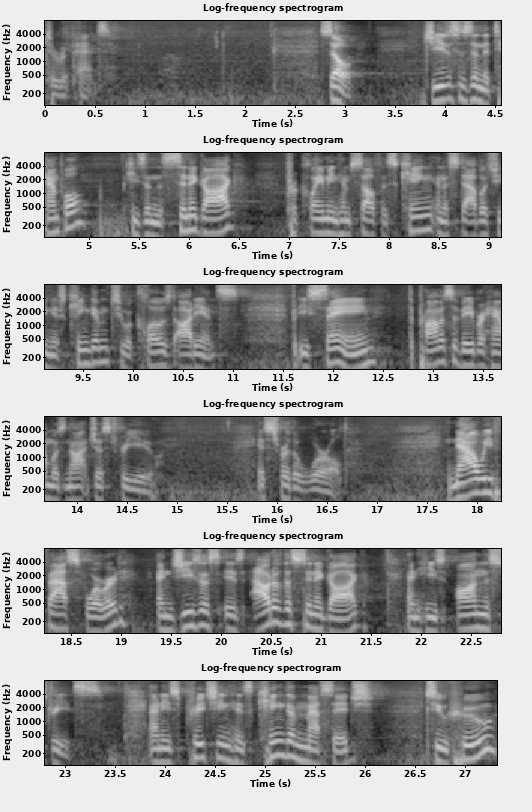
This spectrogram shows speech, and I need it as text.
to repent. So, Jesus is in the temple, he's in the synagogue, proclaiming himself as king and establishing his kingdom to a closed audience. But he's saying the promise of Abraham was not just for you, it's for the world. Now we fast forward and Jesus is out of the synagogue and he's on the streets. And he's preaching his kingdom message to who?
